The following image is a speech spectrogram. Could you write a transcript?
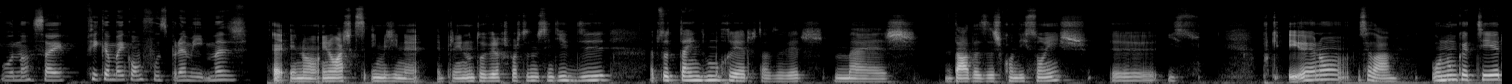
não sei, fica meio confuso para mim, mas... É, eu, não, eu não acho que, imagina, para mim não estou a ver a resposta no sentido de a pessoa tem de morrer, estás a ver? Mas, dadas as condições, uh, isso. Porque eu não, sei lá, o nunca ter,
